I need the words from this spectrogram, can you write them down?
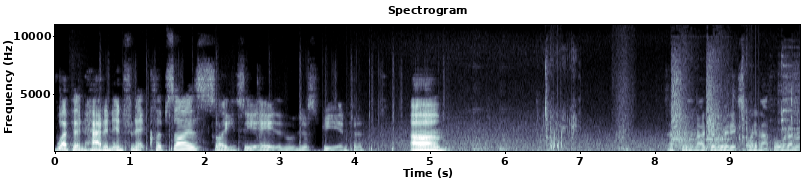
weapon had an infinite clip size, so I can see, hey, it will just be infinite. Um, that's really not a good way to explain that, but whatever.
